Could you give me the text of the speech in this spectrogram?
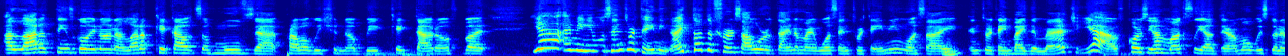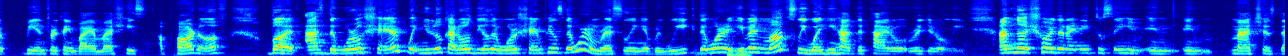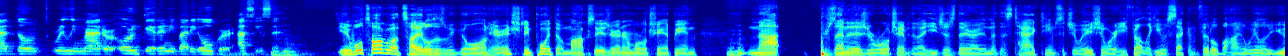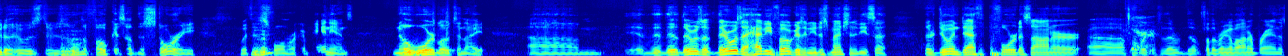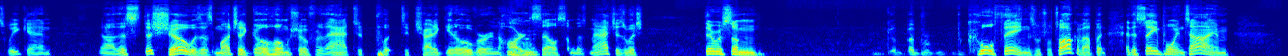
a lot of things going on, a lot of kickouts of moves that probably should not be kicked out of. But Yeah, I mean, it was entertaining. I thought the first hour of Dynamite was entertaining. Was I mm-hmm. entertained by the match? Yeah, of course. You have Moxley out there. I'm always going to be entertained by a match he's a part of. But as the world champ, when you look at all the other world champions, they weren't wrestling every week. They weren't mm-hmm. even Moxley when he had the title originally. I'm not sure that I need to see him in, in matches that don't really matter or get anybody over, as you said. Mm-hmm. Yeah, we'll talk about titles as we go on here. Interesting point, though. Moxley is your interim world champion, mm-hmm. not presented as your world champion tonight. He's just there in this tag team situation where he felt like he was second fiddle behind Wheeler Yuta, who was, who's mm-hmm. the focus of the story with his mm-hmm. former companions. No Wardlow tonight. Um, there was a there was a heavy focus, and you just mentioned it, Isa. They're doing Death Before Dishonor uh, for, yeah. for, the, for the Ring of Honor brand this weekend. Uh, this this show was as much a go home show for that to put to try to get over and hard mm-hmm. sell some of those matches, which there was some cool things, which we'll talk about. But at the same point in time,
